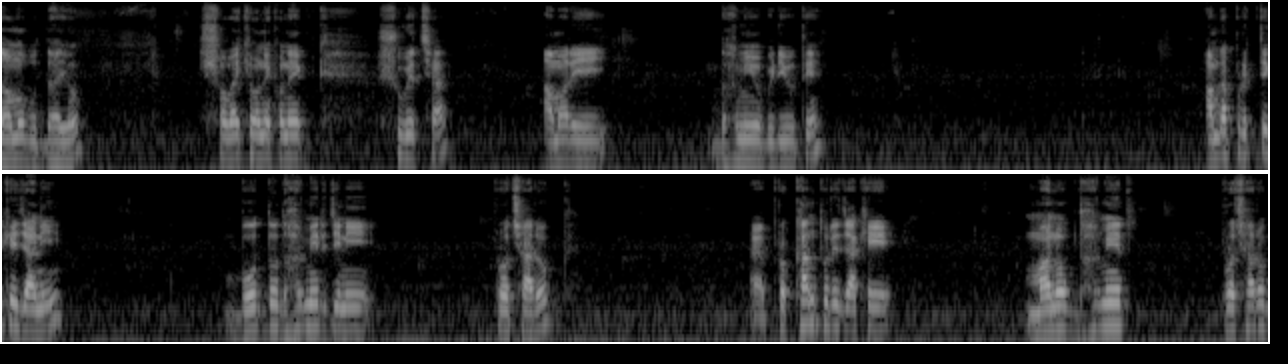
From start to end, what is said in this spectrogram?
নম বুদ্ধায়। সবাইকে অনেক অনেক শুভেচ্ছা আমার এই ধর্মীয় ভিডিওতে। আমরা প্রত্যেকেই জানি বৌদ্ধ ধর্মের যিনি প্রচারক প্রক্ষান্তরে যাকে মানব ধর্মের প্রচারক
